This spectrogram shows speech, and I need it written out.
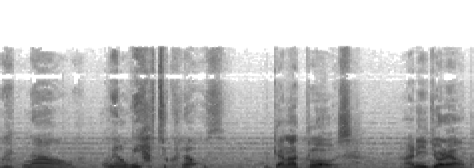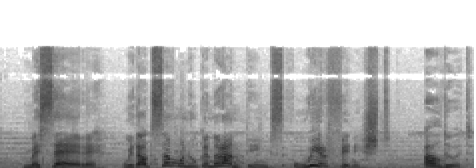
What now? Will we have to close? You cannot close. I need your help. Messere, without someone who can run things, we're finished. I'll do it.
